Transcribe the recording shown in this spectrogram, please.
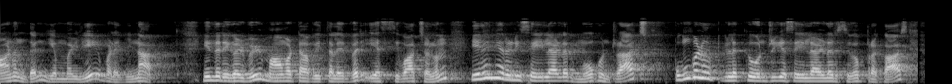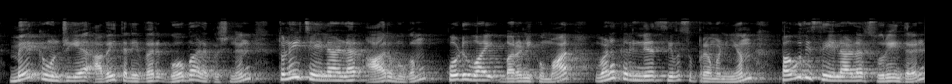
Anandan MLA வழங்கினார். இந்த நிகழ்வில் மாவட்ட அவைத் தலைவர் எஸ். சிவாச்சலம் இளைஞரணி செயலாளர் மோகன்ராஜ் பொங்கலூர் கிழக்கு ஒன்றிய செயலாளர் சிவபிரகாஷ் மேற்கு ஒன்றிய அவைத்தலைவர் கோபாலகிருஷ்ணன் துணை செயலாளர் ஆறுமுகம் கொடுவாய் பரணிக்குமார் வழக்கறிஞர் சிவசுப்பிரமணியம் பகுதி செயலாளர் சுரேந்திரன்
